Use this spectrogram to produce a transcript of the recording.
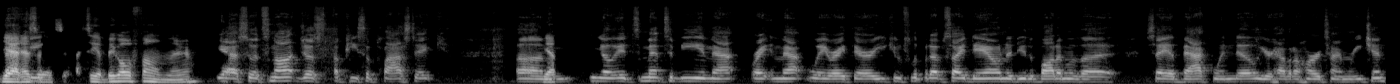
Yeah, it has. backing. A, I see a big old foam there. yeah so it's not just a piece of plastic um, Yep. you know it's meant to be in that right in that way right there you can flip it upside down to do the bottom of a say a back window you're having a hard time reaching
